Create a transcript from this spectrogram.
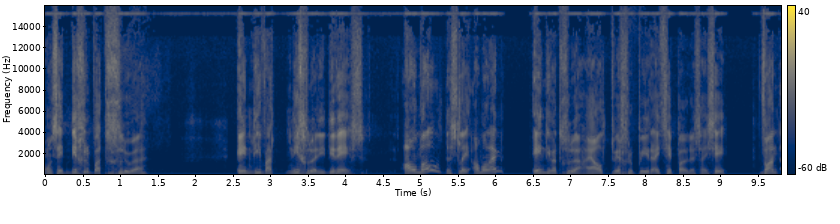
Ons sê, die groep wat glo, en die wat nie glo nie, die rest, allemaal, dis lei allemaal in, en die wat glo, hy haal twee groepen hier uit, sê Paulus, hy sê, want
